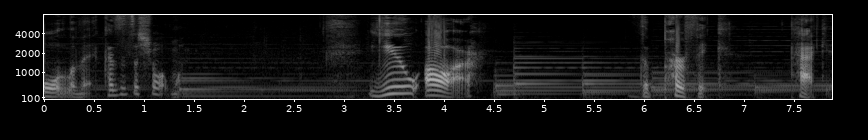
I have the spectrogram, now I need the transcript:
all of it because it's a short one. You are the perfect package.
